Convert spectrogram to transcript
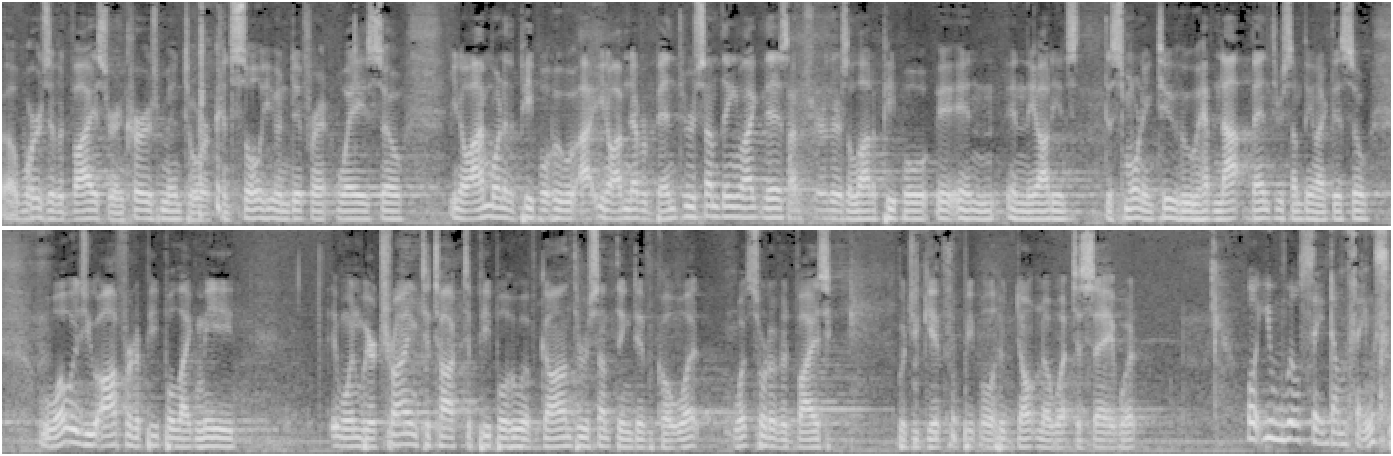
uh, words of advice or encouragement or console you in different ways. So, you know, I'm one of the people who, I, you know, I've never been through something like this. I'm sure there's a lot of people in in the audience this morning too who have not been through something like this. So, what would you offer to people like me when we're trying to talk to people who have gone through something difficult? What what sort of advice would you give for people who don't know what to say? What well, you will say dumb things.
